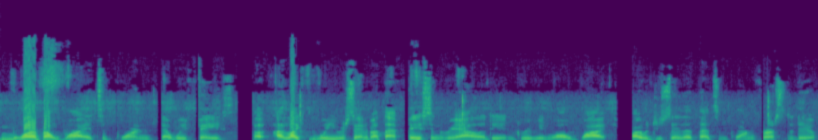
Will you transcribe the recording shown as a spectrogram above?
more about why it's important that we face? Uh, I like what you were saying about that facing reality and grieving. Well, why? Why would you say that that's important for us to do?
